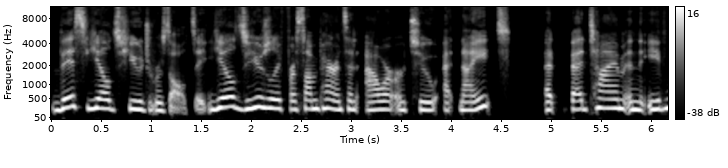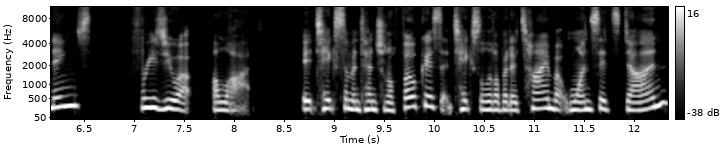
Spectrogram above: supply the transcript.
this yields huge results. It yields usually for some parents an hour or two at night, at bedtime in the evenings, frees you up a lot. It takes some intentional focus, it takes a little bit of time, but once it's done,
